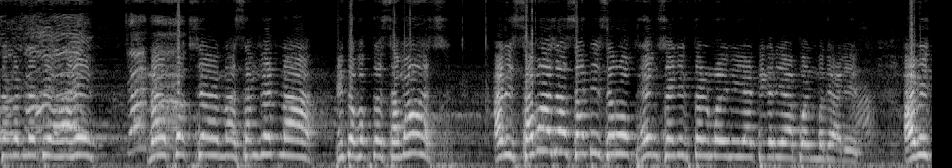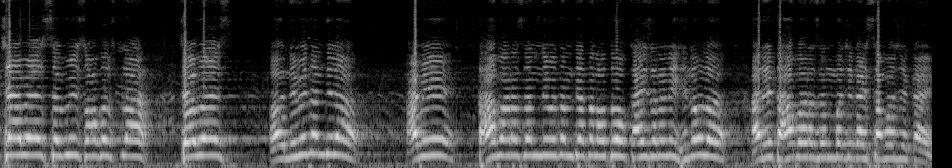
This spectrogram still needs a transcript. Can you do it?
संघटनेचे आहेत. ना पक्ष ना संघटना इथं फक्त समाज आणि समाजासाठी सर्व भीमसैनिक तळमळीने या ठिकाणी आपण मध्ये आले आम्ही ज्यावेळेस सव्वीस ऑगस्टला ज्यावेळेस निवेदन दिलं आम्ही दहा बारा जण निवेदन देताना होतो काही जणांनी हिनवलं अरे दहा बारा जण म्हणजे काय समाज आहे काय?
